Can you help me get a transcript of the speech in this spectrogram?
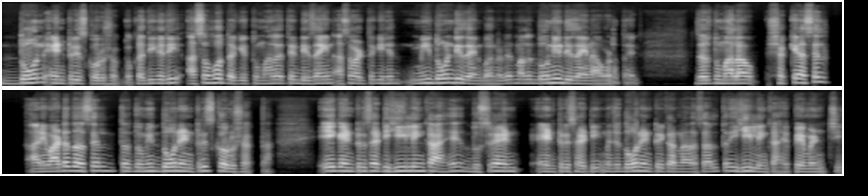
दोन एंट्रीज करू शकतो. कधी-कधी असं होतं, की तुम्हाला ते डिझाईन असं वाटतं, की हे मी दोन डिझाईन बनवलेत. मला दोन्ही डिझाईन आवडत आहेत जर तुम्हाला शक्य असेल आणि वाटत असेल तर तुम्ही दोन एंट्रीज करू शकता. एक एंट्रीसाठी ही लिंक आहे. दुसऱ्या एंट्रीसाठी म्हणजे दोन एंट्री करणार असाल तर ही लिंक आहे पेमेंटची.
